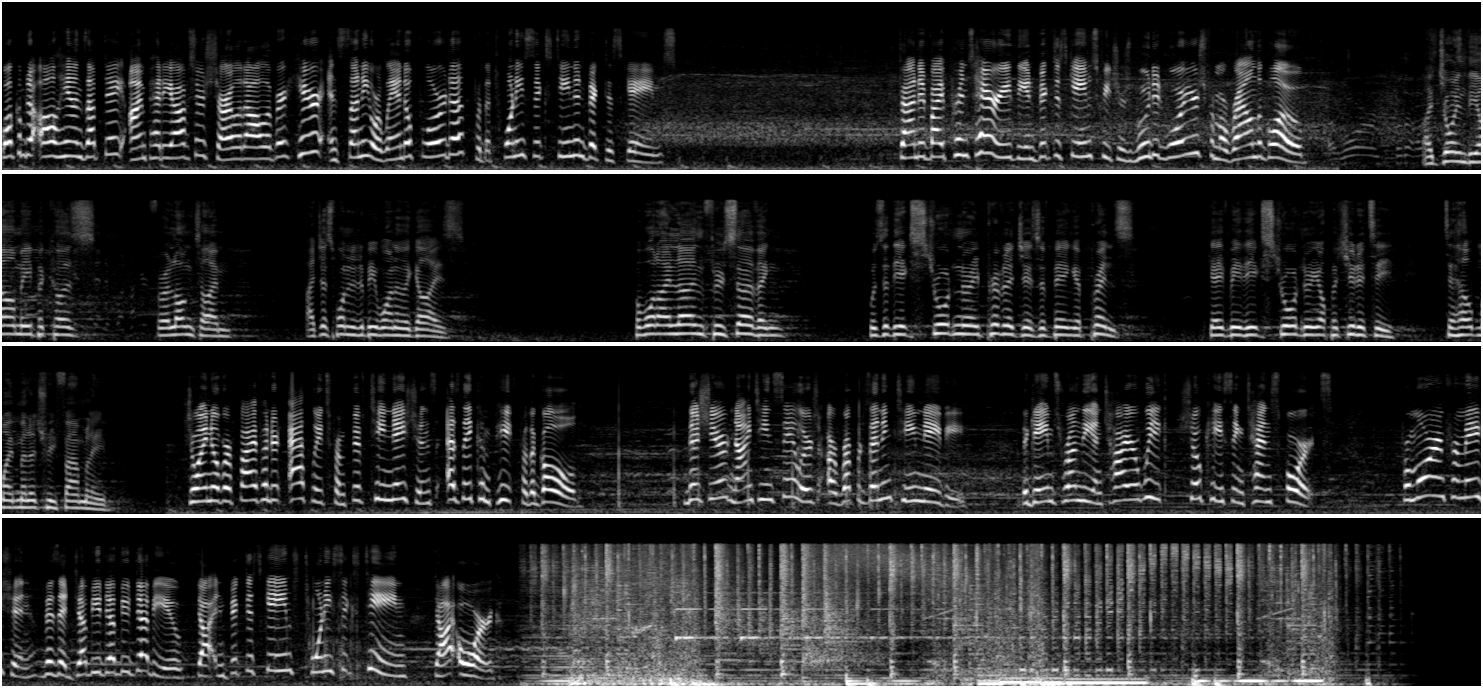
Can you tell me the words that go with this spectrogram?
Welcome to All Hands Update. I'm Petty Officer Charlotte Oliver here in sunny Orlando, Florida for the 2016 Invictus Games. Founded by Prince Harry, the Invictus Games features wounded warriors from around the globe. I joined the army because for a long time I just wanted to be one of the guys. But what I learned through serving was that the extraordinary privileges of being a prince gave me the extraordinary opportunity to help my military family. Join over 500 athletes from 15 nations as they compete for the gold. This year, 19 sailors are representing Team Navy. The games run the entire week, showcasing 10 sports. For more information, visit www.invictusgames2016.org.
